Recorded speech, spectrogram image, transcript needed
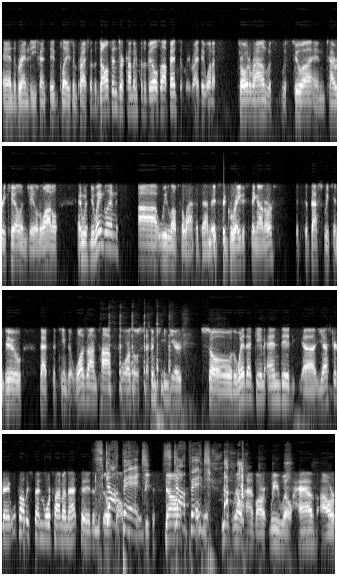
and the brand of defense they play is impressive. The Dolphins are coming for the Bills offensively, right? They want to throw it around with with Tua and Tyreek Hill and Jalen Waddle. And with New England, uh, we love to laugh at them. It's the greatest thing on earth. It's the best we can do. That's the team that was on top for those 17 years. So the way that game ended uh, yesterday, we'll probably spend more time on that today than the Bills. Stop it! game because- no, Stop it! we will have our we will have our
